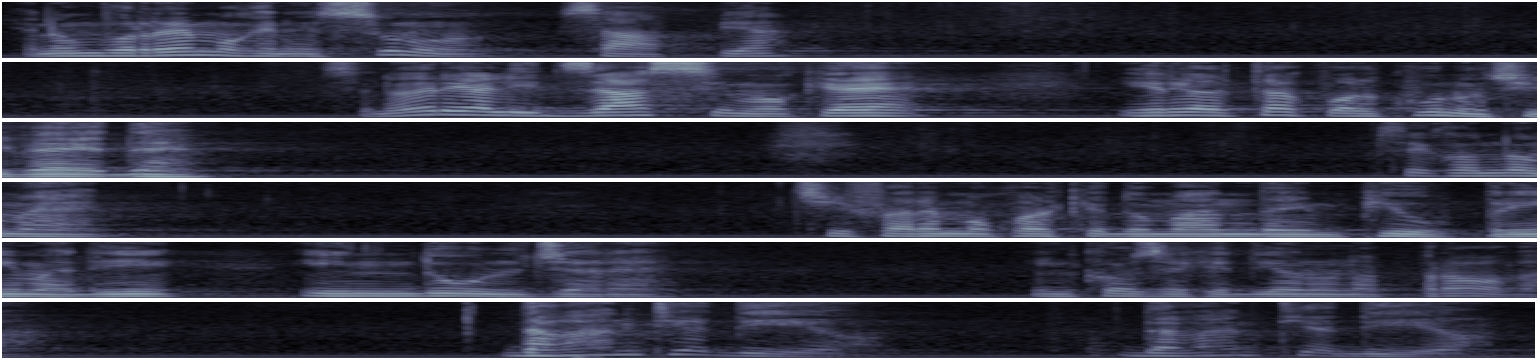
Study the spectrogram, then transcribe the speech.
e non vorremmo che nessuno sappia, se noi realizzassimo che in realtà qualcuno ci vede, secondo me ci faremmo qualche domanda in più prima di indulgere in cose che Dio non approva. Davanti a Dio, davanti a Dio.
